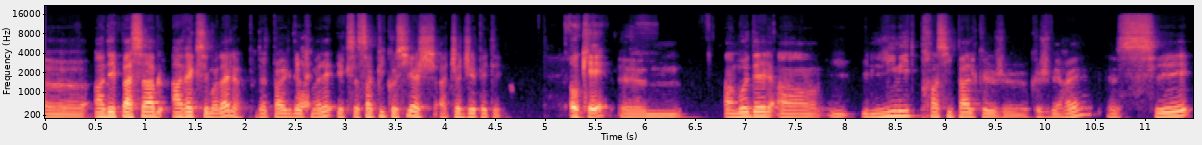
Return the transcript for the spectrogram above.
euh, indépassables avec ces modèles, peut-être pas avec d'autres modèles, et que ça s'applique aussi à, ChatGPT. Ok. Euh, un modèle, une limite principale que je, que je verrais, c'est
